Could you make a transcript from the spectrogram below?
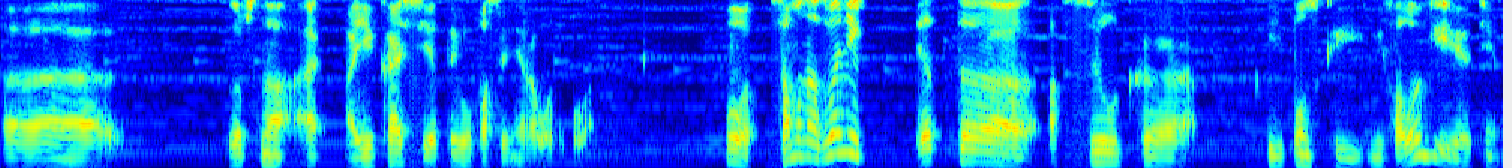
А, собственно, А- Аякаси это его последняя работа была. Вот. Само название это отсылка к японской мифологии, тем-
